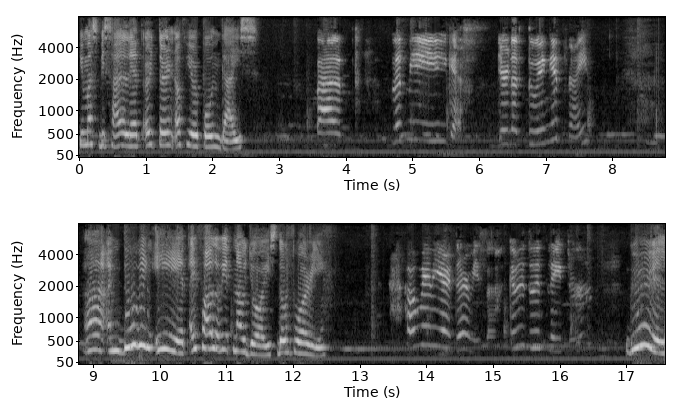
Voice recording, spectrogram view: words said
You must be silent or turn off your phone, guys. But let me guess. You're not doing it, right? Ah, I'm doing it. I follow it now, Joyce. Don't worry. How many are there, Risa? Can we do it later? Girl,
